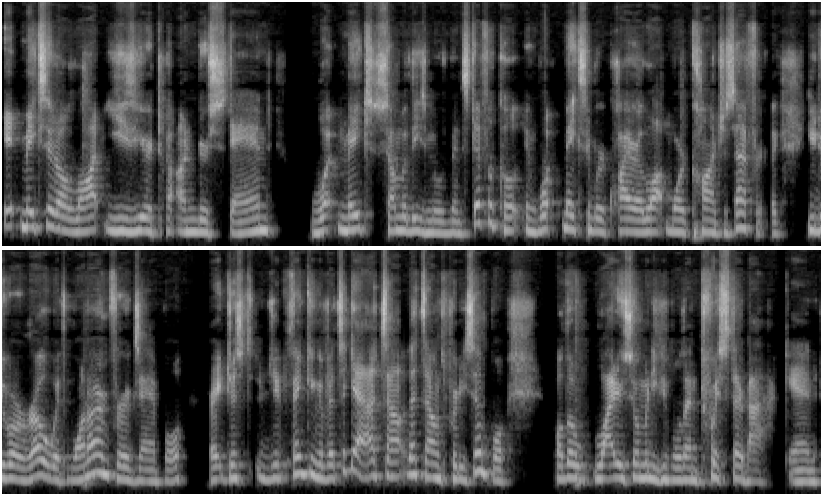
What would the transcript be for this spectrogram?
it makes it a lot easier to understand what makes some of these movements difficult and what makes them require a lot more conscious effort. Like you do a row with one arm, for example, right? Just thinking of it, it's like, yeah, that, sound, that sounds pretty simple. Although, why do so many people then twist their back and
